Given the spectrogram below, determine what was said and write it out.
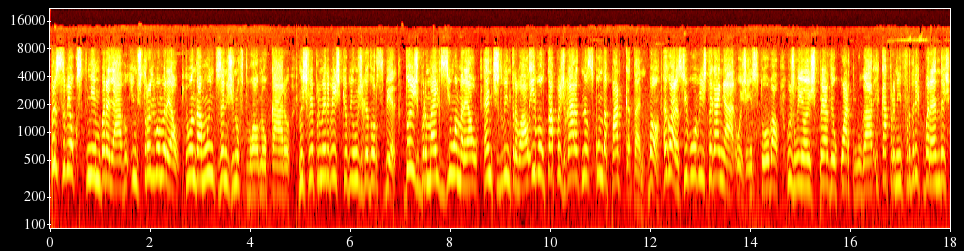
percebeu que se tinha embaralhado e mostrou-lhe o amarelo. Eu ando há muitos anos no futebol, meu caro, mas foi a primeira vez que eu vi um jogador receber dois vermelhos e um amarelo antes do intervalo e voltar para jogar na segunda parte, Catano. Bom, agora, se o Boa Vista ganhar hoje em Setúbal, os Leões perdem o quarto lugar e cá para mim, Frederico Barandas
